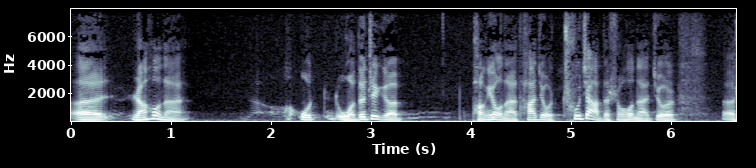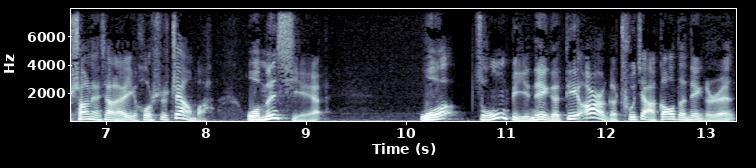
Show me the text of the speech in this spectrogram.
呃，然后呢，我我的这个朋友呢，他就出价的时候呢，就呃商量下来以后是这样吧，我们写，我总比那个第二个出价高的那个人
